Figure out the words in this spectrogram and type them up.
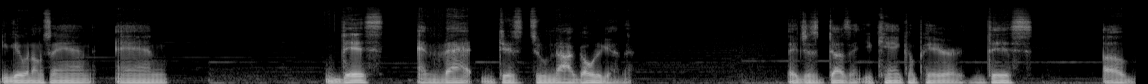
You get what I'm saying? And this and that just do not go together. It just doesn't. You can't compare this of,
